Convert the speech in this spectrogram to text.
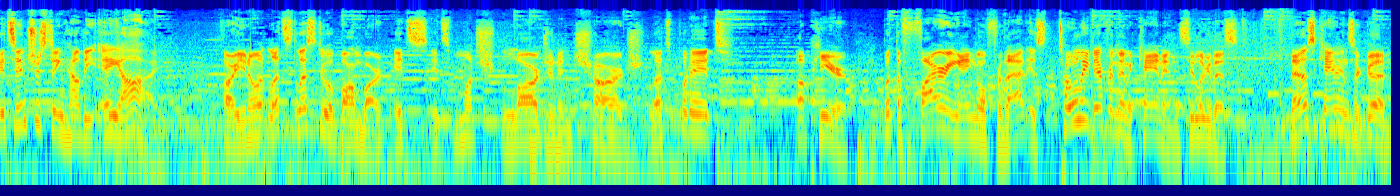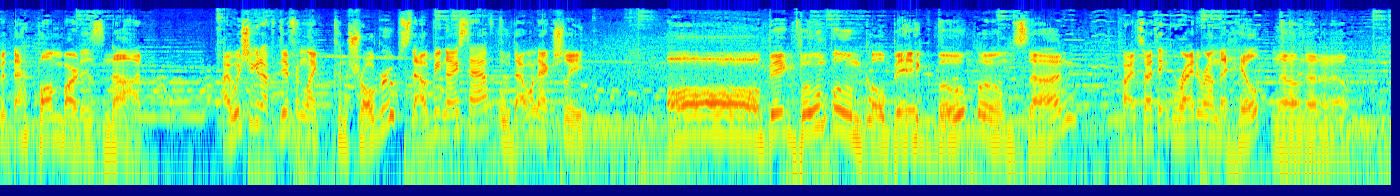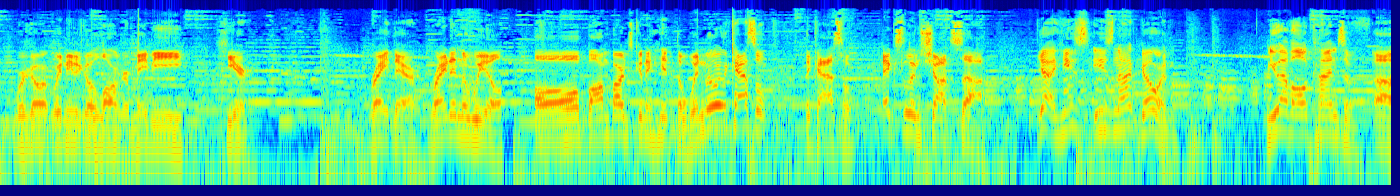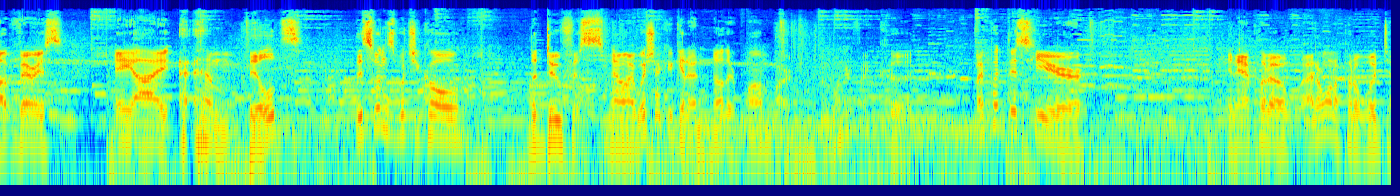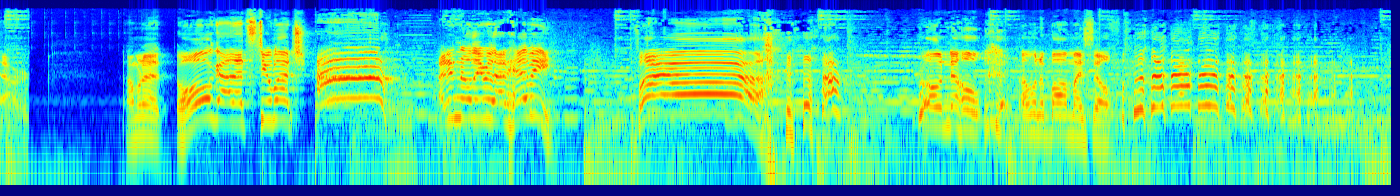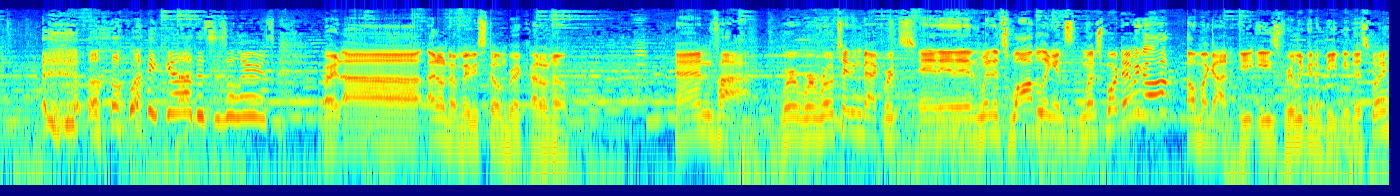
It's interesting how the AI. All right, you know what? Let's let's do a bombard. It's it's much large and in charge. Let's put it up here. But the firing angle for that is totally different than a cannon. See, look at this. Those cannons are good, but that bombard is not. I wish you could have different like control groups. That would be nice to have. Ooh, that one actually. Oh, big boom boom. Go big boom boom, son. All right, so I think right around the hilt. No, no, no, no. We're going. We need to go longer. Maybe here. Right there. Right in the wheel. Oh, Bombard's gonna hit the windmill or the castle? The castle. Excellent shot, sir. Yeah, he's he's not going. You have all kinds of uh, various AI builds. This one's what you call the doofus. Now, I wish I could get another bombard. I wonder if I could. If I put this here, and I put a, I don't want to put a wood tower. I'm gonna, oh god, that's too much! Ah! I didn't know they were that heavy! Fire! oh no, I'm gonna bomb myself. oh my god, this is hilarious. Alright, uh, I don't know, maybe stone brick, I don't know. And fire. We're, we're rotating backwards, and, and, and when it's wobbling, it's much more difficult. Oh my god, he, he's really gonna beat me this way?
